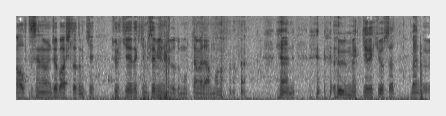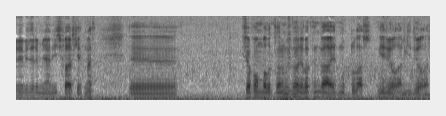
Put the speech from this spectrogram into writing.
6 sene önce başladım ki Türkiye'de kimse bilmiyordu muhtemelen bunu. yani övünmek gerekiyorsa ben övünebilirim yani hiç fark etmez. Ee, Japon balıklarımız böyle bakın gayet mutlular. Geliyorlar, gidiyorlar.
